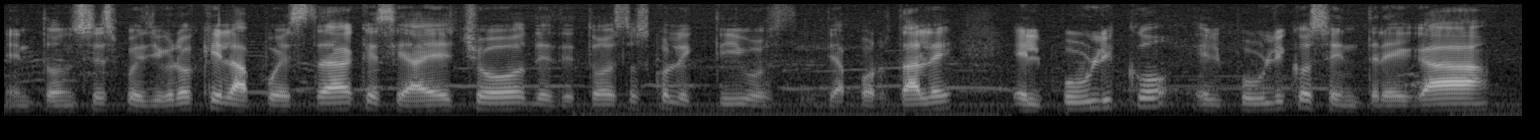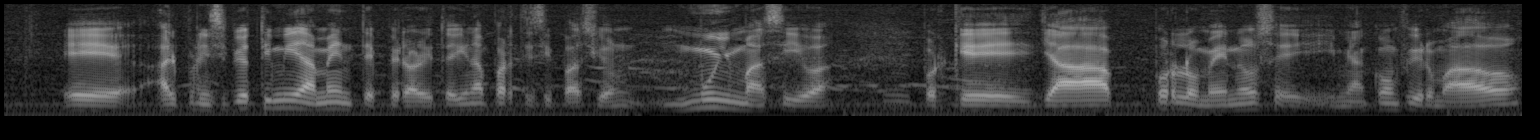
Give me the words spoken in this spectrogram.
Entonces, pues yo creo que la apuesta que se ha hecho desde todos estos colectivos de aportarle el público, el público se entrega eh, al principio tímidamente, pero ahorita hay una participación muy masiva, porque ya por lo menos, eh, y me han confirmado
